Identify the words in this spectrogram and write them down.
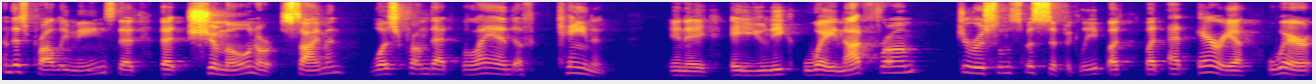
And this probably means that, that Shimon or Simon was from that land of Canaan in a, a unique way, not from Jerusalem specifically, but, but an area where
